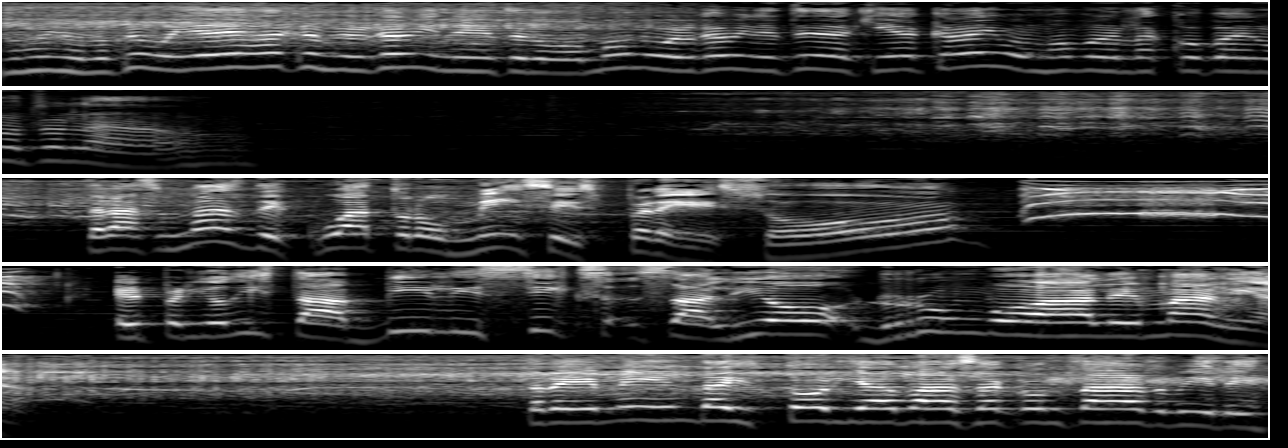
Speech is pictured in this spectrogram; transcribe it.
No, yo lo que voy a dejar cambiar el gabinete, lo vamos a mover el gabinete de aquí a acá y vamos a poner las copas en otro lado. Tras más de cuatro meses preso, el periodista Billy Six salió rumbo a Alemania. Tremenda historia vas a contar, Billy.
